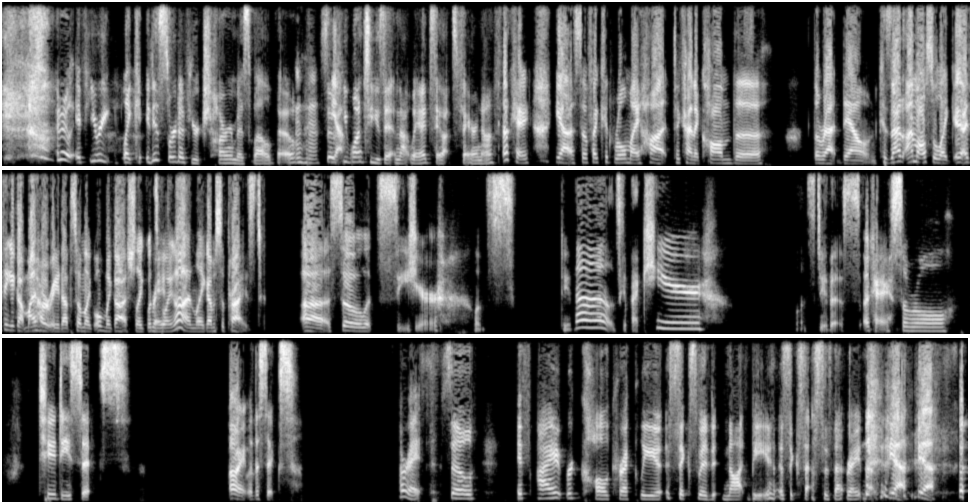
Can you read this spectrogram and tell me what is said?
i don't know if you were like it is sort of your charm as well though Mhm, so yeah. if you want to use it in that way i'd say that's fair enough Okay. Yeah. So if I could roll my hot to kind of calm the the rat down, because that I'm also like I think it got my heart rate up. So I'm like, oh my gosh, like what's Right. going on? Like I'm surprised. Uh, so let's see here. Let's do that. Let's get back here. Let's do this. Okay. So roll two d six. All right, with a six. All right. So if I recall correctly, six would not be a success. Is that right? Yeah. Yeah.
